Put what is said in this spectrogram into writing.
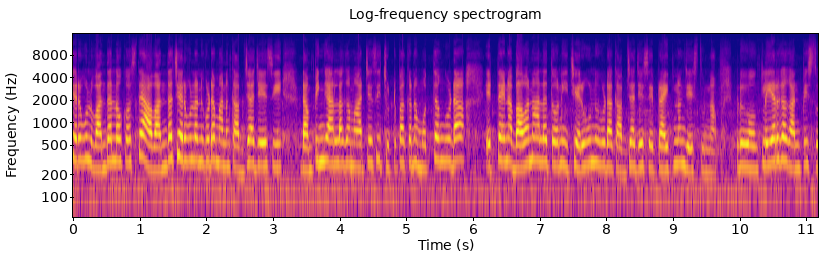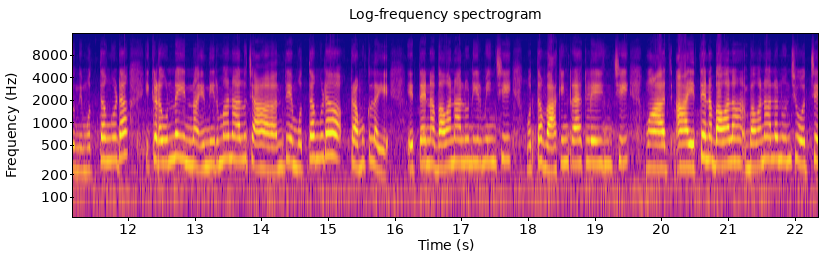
చెరువులు వందల్లోకి వస్తే ఆ వంద చెరువులను కూడా మనం కబ్జా చేసి డంపింగ్ యార్డ్లాగా మార్చేసి చుట్టుపక్కల మొత్తం కూడా ఎత్తైన భవనాలతోని ఈ చెరువును కూడా కబ్జా చేసే ప్రయత్నం చేస్తున్నాం. ఇప్పుడు క్లియర్గా కనిపిస్తుంది. మొత్తం కూడా ఇక్కడ ఉన్న ఈ నిర్మాణాలు చా అంతే మొత్తం కూడా ప్రముఖులయ్యే. ఎత్తైన భవనాలు నిర్మించి మొత్తం వాకింగ్ ట్రాక్ వేయించి ఆ- ఎత్తైన భవన భవనాల నుంచి వచ్చే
